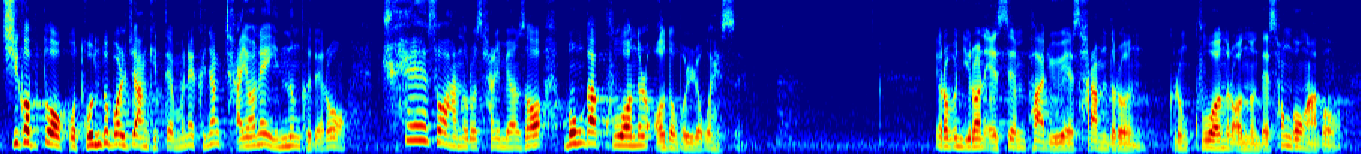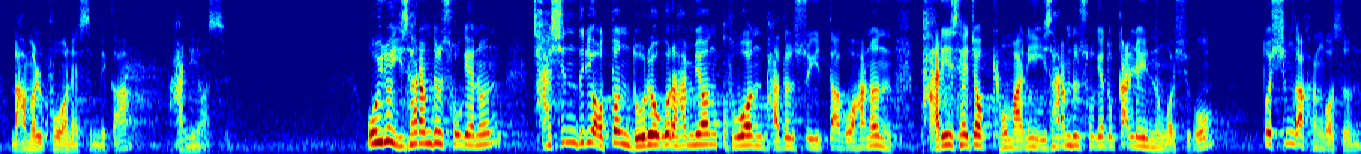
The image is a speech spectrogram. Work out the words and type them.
직업도 없고 돈도 벌지 않기 때문에 그냥 자연에 있는 그대로 최소한으로 살면서 뭔가 구원을 얻어보려고 했어요. 여러분 이런 SM파류의 사람들은 그런 구원을 얻는데 성공하고 남을 구원했습니까? 아니었어요. 오히려 이 사람들 속에는 자신들이 어떤 노력을 하면 구원받을 수 있다고 하는 바리새적 교만이 이 사람들 속에도 깔려 있는 것이고 또 심각한 것은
